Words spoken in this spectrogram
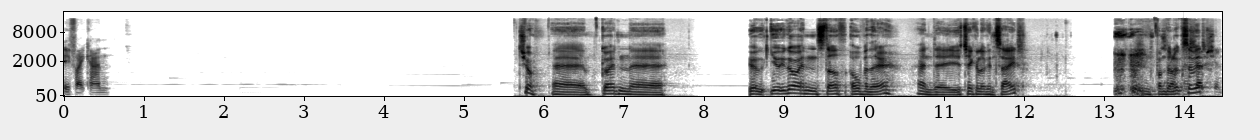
If I can. Sure. Uh, go ahead and uh, you, you go ahead and stealth over there, and uh, you take a look inside. From the looks of it,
